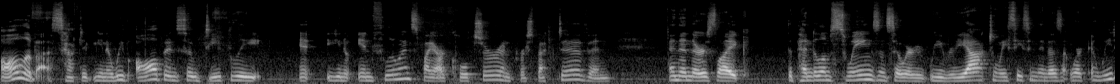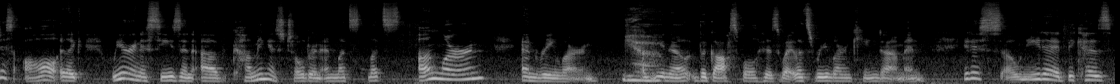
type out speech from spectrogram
All of us have to, you know, we've all been so deeply, you know, influenced by our culture and perspective and, and then there's like the pendulum swings and so we, we react when we see something that doesn't work. And we just all like we are in a season of coming as children and let's let's unlearn and relearn yeah. you know the gospel his way. Let's relearn kingdom. And it is so needed because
